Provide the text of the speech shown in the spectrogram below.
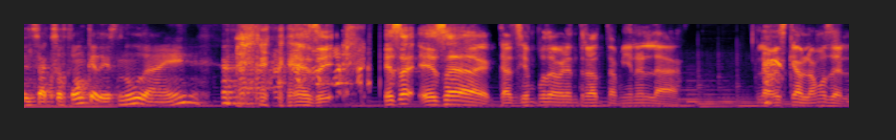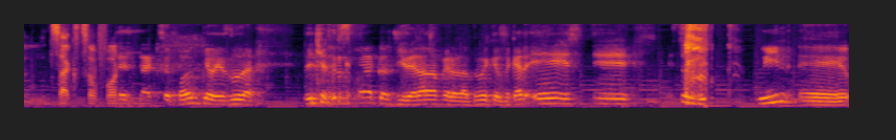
El saxofón que desnuda, ¿eh? sí, esa, esa canción pudo haber entrado también en la, la vez que hablamos del saxofón. El saxofón que desnuda. De hecho, no estaba considerada, pero la tuve que sacar. Este. Estos Queen eh,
